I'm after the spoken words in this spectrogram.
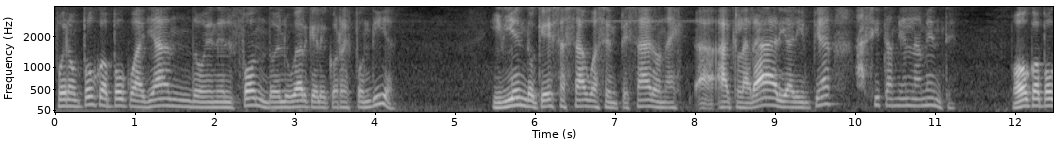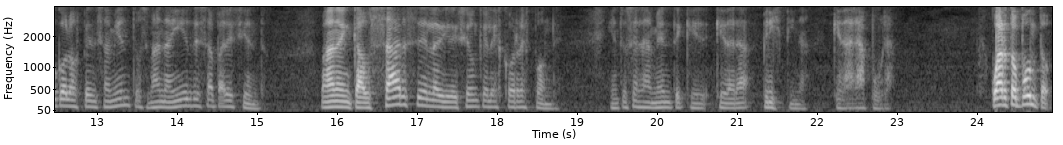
fueron poco a poco hallando en el fondo el lugar que le correspondía. Y viendo que esas aguas empezaron a, aclarar y a limpiar, así también la mente. Poco a poco los pensamientos van a ir desapareciendo, van a encauzarse en la dirección que les corresponde. Y entonces la mente quedará prístina, quedará pura. Cuarto punto,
